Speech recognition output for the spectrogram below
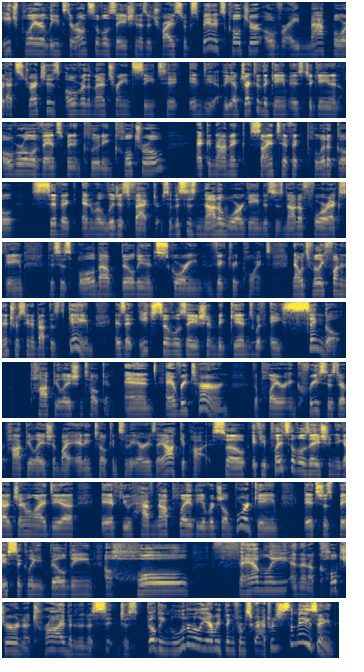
Each player leads their own civilization as it tries to expand its culture over a map board that stretches over the Mediterranean Sea to India. The objective of the game is to gain an overall advancement, including cultural, economic, scientific, political, civic, and religious factors. So this is not a war game. This is not a 4X game. This is all about building and scoring victory points. Now, what's really fun and interesting about this game is that each civilization begins with a single population token. And every turn, the player increases their population by adding tokens to the areas they occupy. So if you play Civilization, you got a general idea. If you have not played the original board game, it's just basically building a whole family and then a culture and a tribe and then a city, just building literally everything from scratch, which is amazing.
